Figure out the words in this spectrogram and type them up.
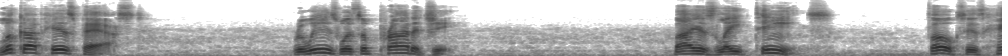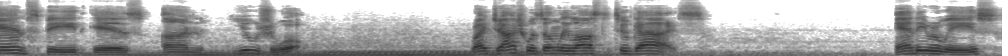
look up his past. Ruiz was a prodigy by his late teens. Folks, his hand speed is unusual. Right? Josh was only lost to two guys Andy Ruiz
